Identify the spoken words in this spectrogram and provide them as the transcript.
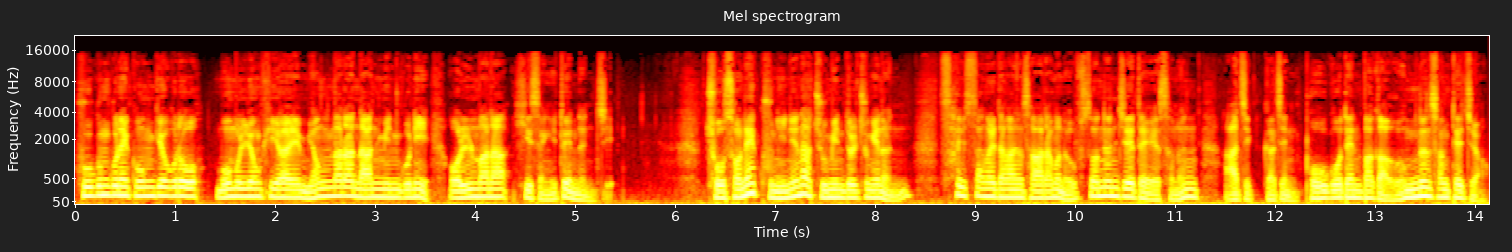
후금군의 공격으로 모물룡 휘하의 명나라 난민군이 얼마나 희생이 됐는지 조선의 군인이나 주민들 중에는 살상을 당한 사람은 없었는지에 대해서는 아직까진 보고된 바가 없는 상태죠.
